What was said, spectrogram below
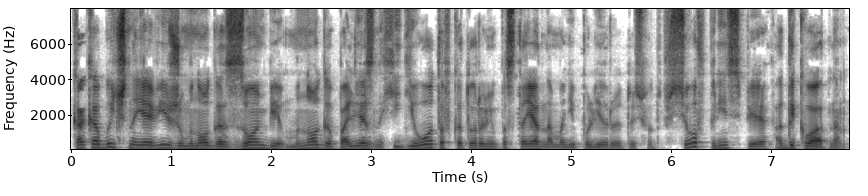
Как обычно я вижу много зомби, много полезных идиотов, которыми постоянно манипулируют. То есть вот все в принципе адекватно.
